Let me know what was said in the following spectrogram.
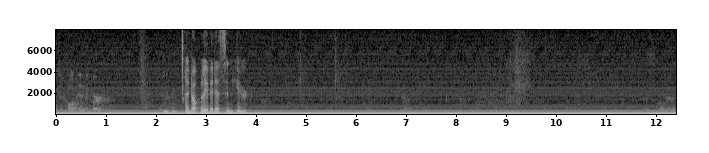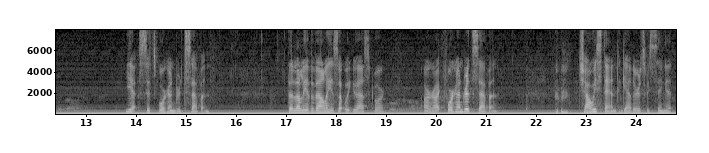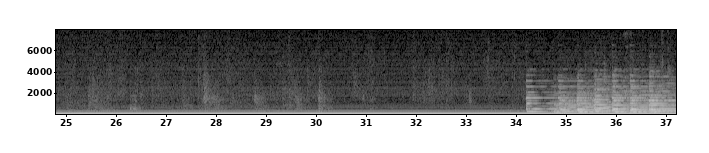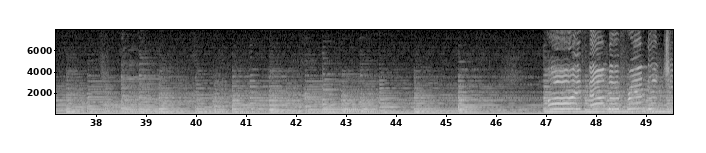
Is it called In the Garden? Mm-hmm. I don't believe it is in here. This lily of the valley, isn't Yes, it's 407. The Lily of the Valley, is that what you asked for? All right, 407. Shall we stand together as we sing it? Friend in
